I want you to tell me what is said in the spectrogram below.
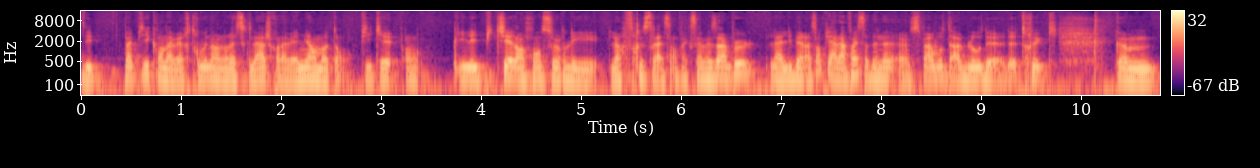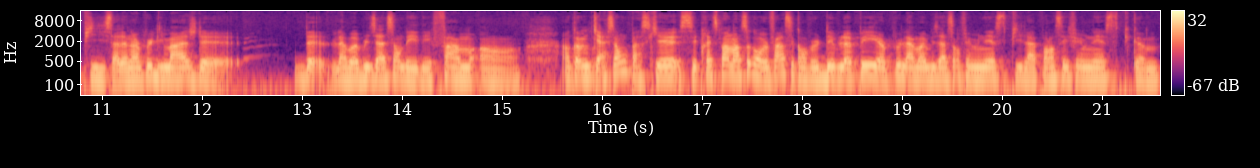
des papiers qu'on avait retrouvés dans le recyclage qu'on avait mis en moton, puis que les pitchaient dans le fond sur les leurs frustrations. Fait ça faisait un peu la libération, puis à la fin ça donnait un super beau tableau de, trucs comme puis ça donne un peu l'image de de la mobilisation des, femmes en communication parce que c'est principalement ça qu'on veut faire, c'est qu'on veut développer un peu la mobilisation féministe puis la pensée féministe puis comme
